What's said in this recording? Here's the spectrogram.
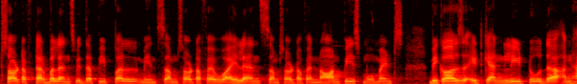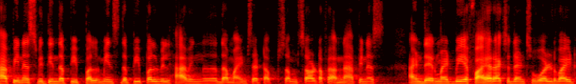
sort of turbulence with the people means some sort of a violence, some sort of a non-peace movements because it can lead to the unhappiness within the people means the people will having uh, the mindset of some sort of unhappiness and there might be a fire accidents worldwide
